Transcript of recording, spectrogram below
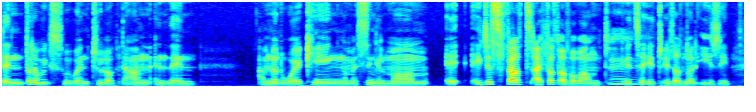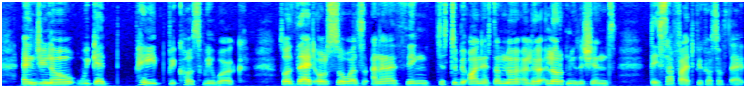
Then three weeks we went to lockdown, and then I'm not working. I'm a single mom. It, it just felt I felt overwhelmed. It's mm. it it was not easy, and you know we get paid because we work, so that also was another thing. Just to be honest, I'm not a, lo- a lot of musicians they suffered because of that.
